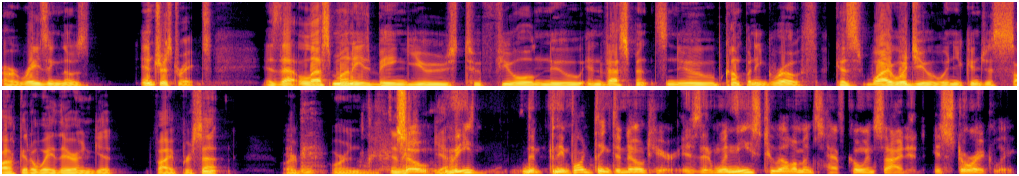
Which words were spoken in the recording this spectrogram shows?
or raising those interest rates is that less money is being used to fuel new investments, new company growth. Because why would you when you can just sock it away there and get five percent, or Mm-hmm. or in, in so the, yeah. these the, the important thing to note here is that when these two elements have coincided historically,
